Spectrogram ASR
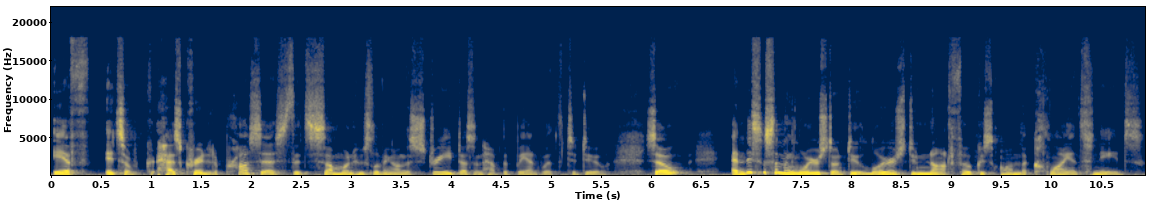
if it's a, has created a process that someone who's living on the street doesn't have the bandwidth to do. So and this is something lawyers don't do. Lawyers do not focus on the client's needs,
